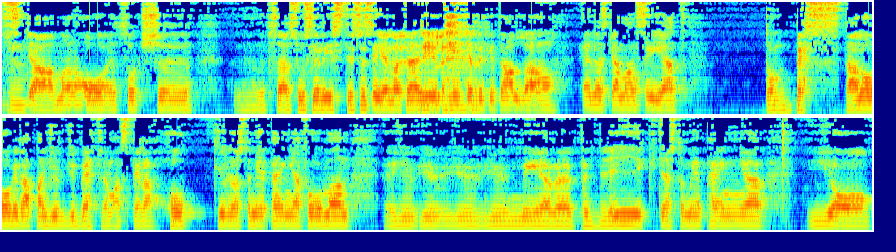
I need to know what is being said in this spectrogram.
Ska man ha ett sorts eh, så här, socialistiskt system? Att det är lika- mycket till alla? Ja. Eller ska man se att de bästa lagen, att man ju, ju bättre man spelar hockey desto mer pengar får man. Ju, ju, ju, ju mer eh, publik desto mer pengar. Jag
